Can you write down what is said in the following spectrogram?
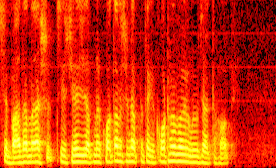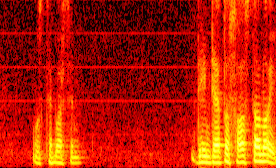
সে বাধা না সে আপনার কথা না শুনে আপনি তাকে কঠোরভাবে বোঝাতে হবে। বুঝতে পারছেন? দিনটা এত সস্তা নয়,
